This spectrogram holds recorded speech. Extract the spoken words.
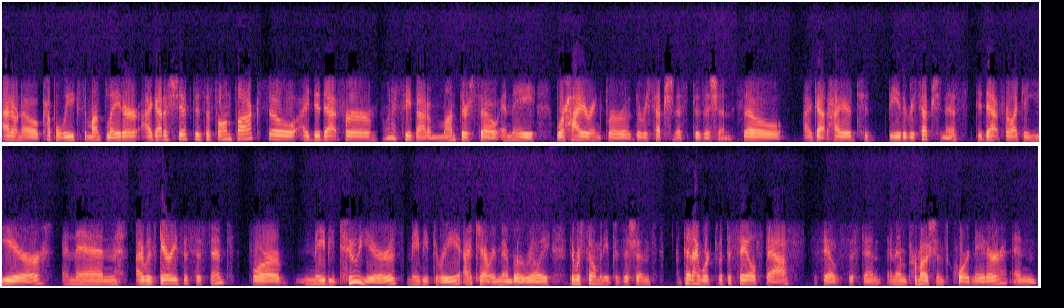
i don't know a couple weeks a month later i got a shift as a phone fox. So i did that for i want to say about a month or so. And they were hiring for the receptionist position. So i got hired to be the receptionist. Did that for like a year. And then i was gary's assistant for maybe two years, maybe three. I can't remember really. There were so many positions. Then I worked with the sales staff the sales assistant, and then promotions coordinator, and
